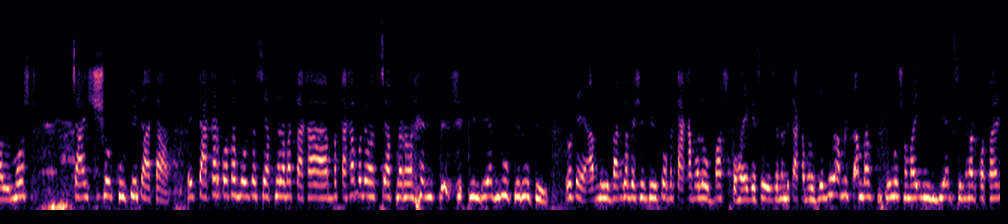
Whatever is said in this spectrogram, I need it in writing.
অলমোস্ট চারশো কোটি টাকা। এই টাকার কথা বলতেছি, আপনার আবার টাকা টাকা বলে হচ্ছে আপনার হলেন ইন্ডিয়ান রুপি রুপি ওকে আমি বাংলাদেশে যেহেতু আবার টাকা বলে অভ্যস্ত হয়ে গেছে, এই জন্য আমি টাকা বলে যদিও আমি আমরা কোনো সময় ইন্ডিয়ান সিনেমার কথায়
